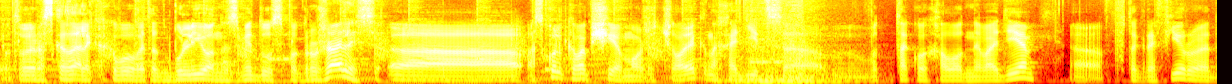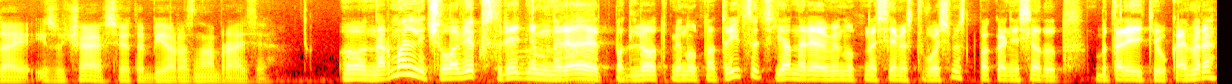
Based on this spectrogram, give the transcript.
Вот вы рассказали, как вы в этот бульон из медуз погружались. Э, А сколько вообще может человек находиться в вот такой холодной воде, э, фотографируя, да, изучая все это биоразнообразие? Э, Нормальный человек в среднем ныряет под лед минут на 30, я ныряю минут на 70-80, пока не сядут батарейки у камеры.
